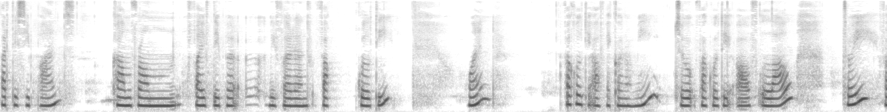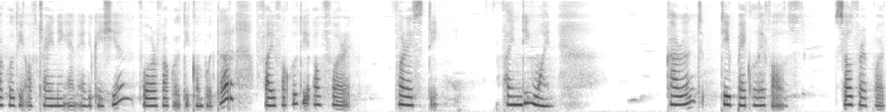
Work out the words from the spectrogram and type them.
participants come from five different faculty. One, Faculty of Economy, two, Faculty of Law, three, Faculty of Training and Education, four, Faculty Computer, five, Faculty of forest Forestry. Finding one Current TPACK levels self-report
